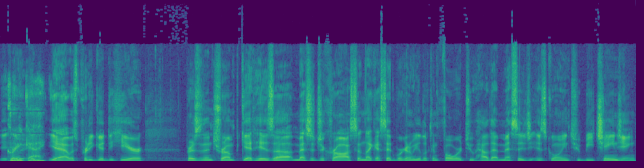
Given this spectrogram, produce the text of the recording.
it- Great it- guy. yeah, it was pretty good to hear President Trump get his uh, message across. And like I said, we're going to be looking forward to how that message is going to be changing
